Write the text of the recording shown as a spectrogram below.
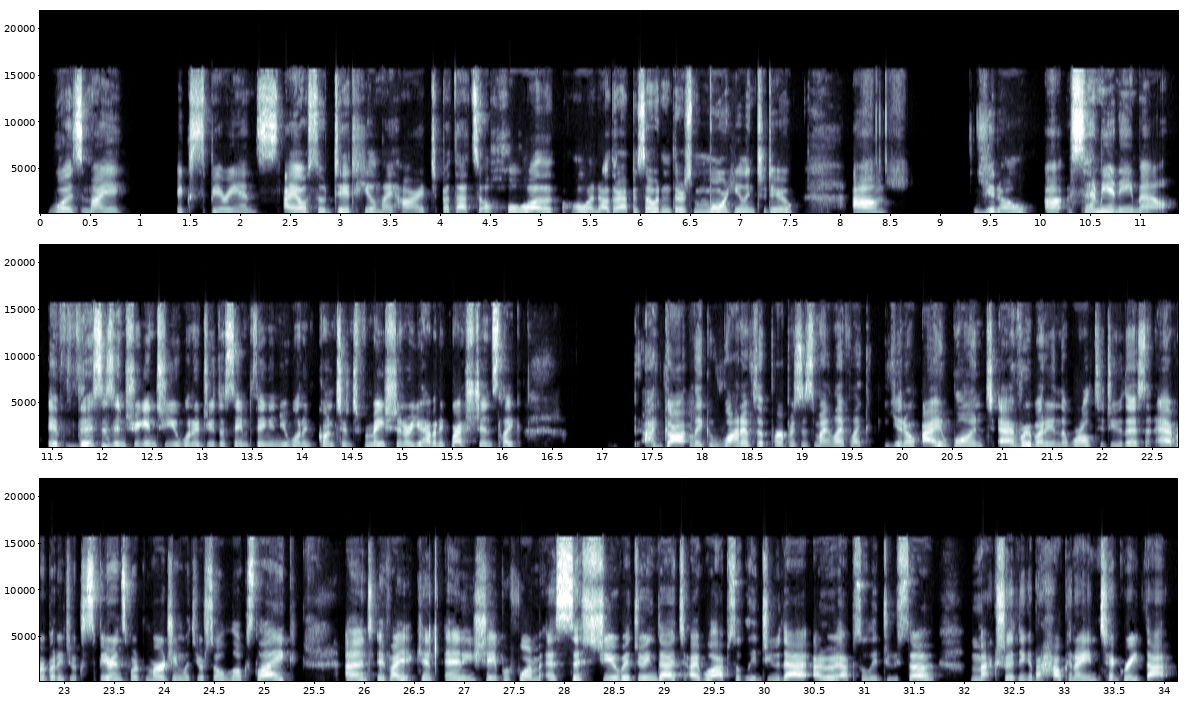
was my experience. I also did heal my heart, but that's a whole whole another episode, and there's more healing to do. Um, you know, uh, send me an email if this is intriguing to you. Want to do the same thing, and you want to contact information, or you have any questions, like I got like one of the purposes of my life, like, you know, I want everybody in the world to do this and everybody to experience what merging with your soul looks like. And if I can any shape or form assist you with doing that, I will absolutely do that. I will absolutely do so. I'm actually thinking about how can I integrate that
